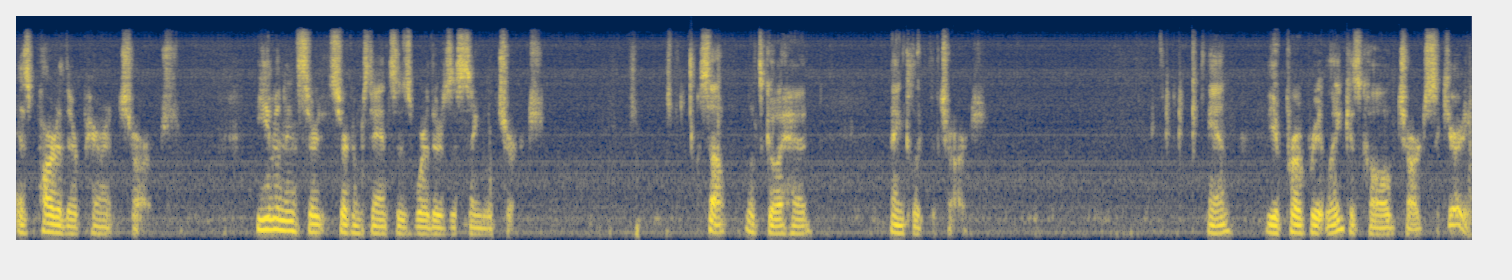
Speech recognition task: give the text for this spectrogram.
as part of their parent charge, even in certain circumstances where there's a single church. So let's go ahead and click the charge. And the appropriate link is called charge security.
